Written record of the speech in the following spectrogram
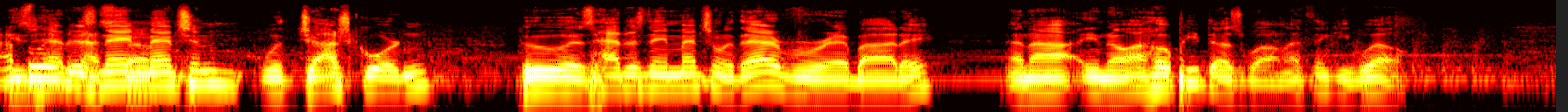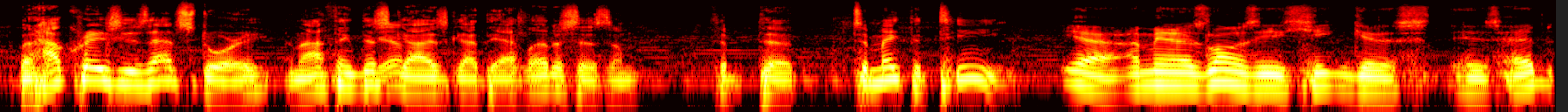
I he's had his name stuff. mentioned with Josh Gordon, who has had his name mentioned with everybody. And I, you know, I hope he does well, and I think he will. But how crazy is that story? And I think this Yeah. guy's got the athleticism to, to, to make the team. Yeah, I mean, as long as he, he can get his, his head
